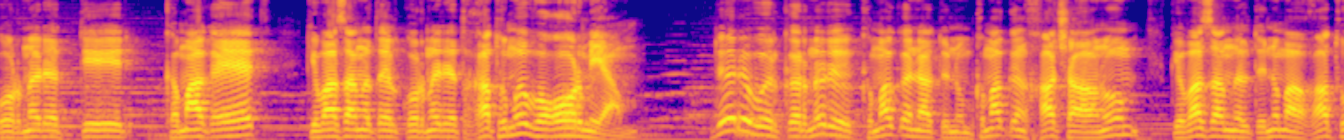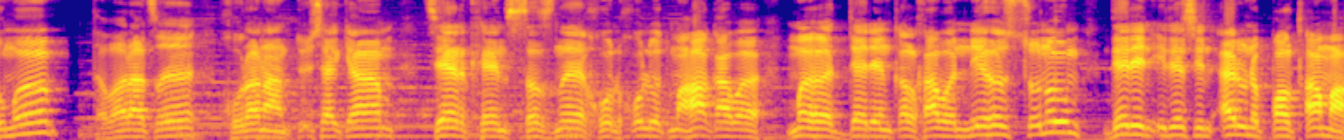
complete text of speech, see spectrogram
կորները տիր կմակետ կիվասանտել կորները տղաթումը ողորմյամ Դերը որ կռները կմակն ատնում, կմակն խաչանում, գվազաննել տնում աղաթումը, Տվարածը խուրանան տուսակամ, ցերքեն սզնե խուլխուլուտ մահակավը մհ դերեն կլխավը նիհսցունում, դերին իրեսին արունը պալթամա։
